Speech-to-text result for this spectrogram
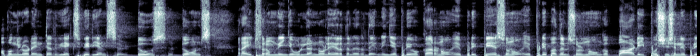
அவங்களோட interview experience do's don'ts right from நீங்கள் உள்ள நுழையிறதுலேருந்து நீங்கள் எப்படி உட்காரணும் எப்படி பேசணும் எப்படி பதில் சொல்லணும் உங்கள் பாடி பொசிஷன் எப்படி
